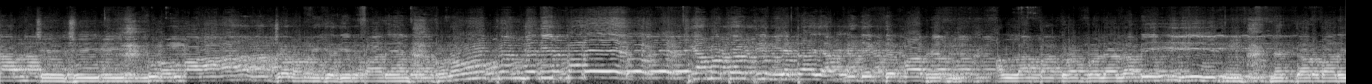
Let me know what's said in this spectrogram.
নাম চেয়েছি। কোন মা জননী যদি পারেন, কোন যদি পারে দিন এটাই আপনি দেখতে পাবেন। আল্লাহ পাক রব্বুল আলামিন দরবারে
